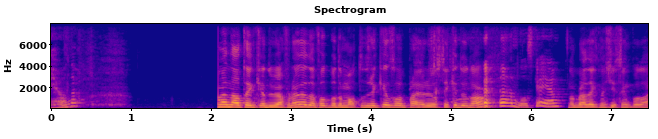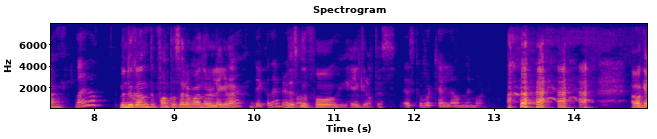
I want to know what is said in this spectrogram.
Ja da. Men da tenker jeg du er fornøyd. Du har fått både mat og drikke, så pleier du å stikke, du da. Nå skal jeg hjem. Nå ble det ikke noe kyssing på deg. Nei da, Men du kan fantasere meg når du legger deg. det kan jeg prøve Det skal du få helt gratis. Jeg skal fortelle om det i morgen. ok.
